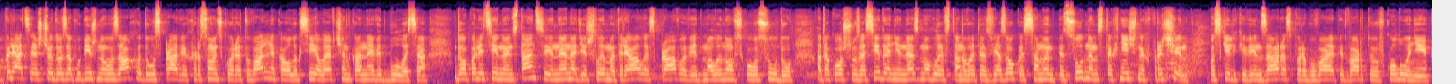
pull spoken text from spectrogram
Апеляція щодо запобіжного заходу у справі херсонського рятувальника Олексія Левченка не відбулася. До апеляційної інстанції не надійшли матеріали справи від Малиновського суду. А також у засіданні не змогли встановити зв'язок із самим підсудним з технічних причин, оскільки він зараз перебуває під вартою в колонії.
